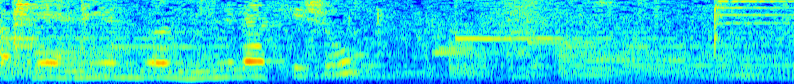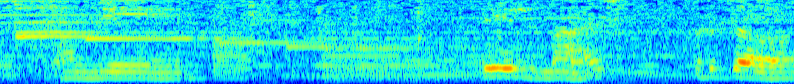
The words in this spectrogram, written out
આપણે એની અંદર હિંગ નાખીશું. અને તેલમાં જ હળદર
